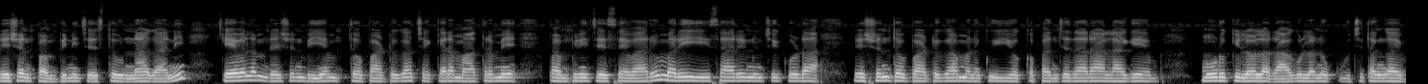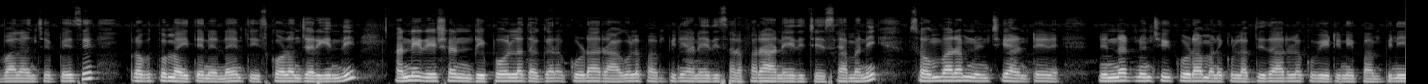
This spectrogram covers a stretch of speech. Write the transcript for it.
రేషన్ పంపిణీ చేస్తూ ఉన్నా కానీ కేవలం రేషన్ బియ్యంతో పాటుగా చక్కెర మాత్రమే పంపిణీ చేసేవారు. మరి ఈసారి నుంచి కూడా రేషన్తో పాటుగా మనకు ఈ యొక్క పంచదార అలాగే మూడు కిలోల రాగులను ఉచితంగా ఇవ్వాలని చెప్పేసి ప్రభుత్వం అయితే నిర్ణయం తీసుకోవడం జరిగింది. అన్ని రేషన్ డిపోల దగ్గర కూడా రాగుల పంపిణీ అనేది సరఫరా అనేది చేశామని సోమవారం నుంచి అంటే నిన్నటి నుంచి కూడా మనకు లబ్ధిదారులకు వీటిని పంపిణీ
